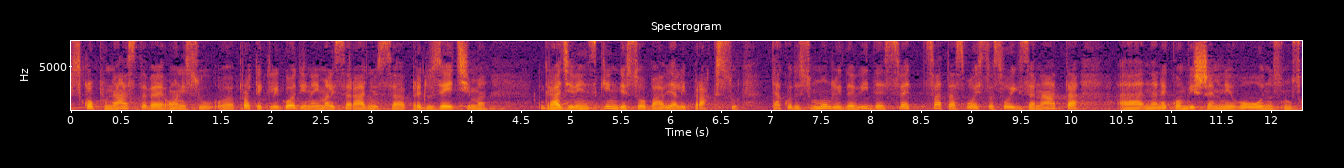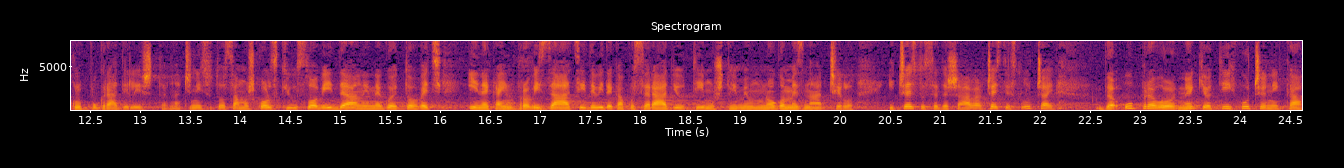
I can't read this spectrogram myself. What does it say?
sklopu nastave oni su e, protekli godine imali saradnju sa preduzećima građevinskim gdje su obavljali praksu. Tako da su mogli da vide sve, sva ta svojstva svojih zanata a, na nekom višem nivou, odnosno u sklupu gradilišta. Znači nisu to samo školski uslovi idealni, nego je to već i neka improvizacija i da vide kako se radi u timu, što im je u mnogome značilo. I često se dešava, čest je slučaj da upravo neki od tih učenika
